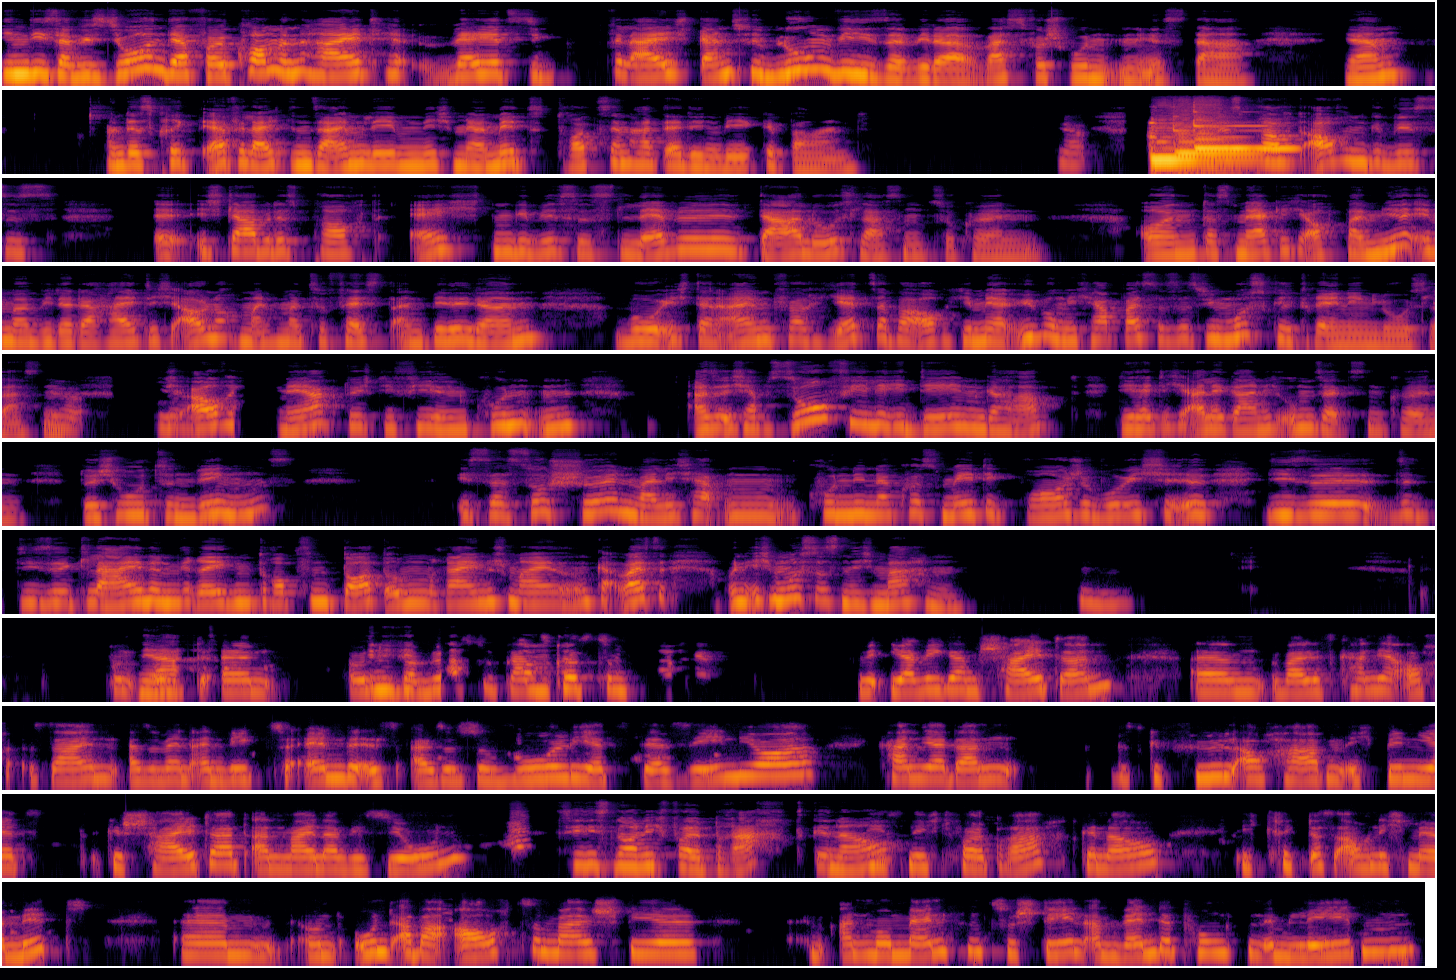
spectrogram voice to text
in dieser Vision der Vollkommenheit wäre jetzt die, vielleicht ganz viel Blumenwiese wieder, was verschwunden ist da. Ja. Und das kriegt er vielleicht in seinem Leben nicht mehr mit. Trotzdem hat er den Weg gebahnt. Ja. Und es braucht auch ein gewisses äh, ich glaube, das braucht echt ein gewisses Level, da loslassen zu können. Und das merke ich auch bei mir immer wieder. Da halte ich auch noch manchmal zu fest an Bildern, wo ich dann einfach jetzt aber auch, je mehr Übung ich habe, weiß, das ist wie Muskeltraining loslassen. Ja. Ich auch merke durch die vielen Kunden, also ich habe so viele Ideen gehabt, die hätte ich alle gar nicht umsetzen können. Durch Roots und Wings ist das so schön, weil ich habe einen Kunden in der Kosmetikbranche, wo ich äh, diese, diese kleinen Regentropfen dort um reinschmeiße und, weißt du, und ich muss es nicht machen. Mhm. Und, ja. und, ähm, und würdest du ganz kurz zum ja, dem Scheitern, ähm, weil es kann ja auch sein, also wenn ein Weg zu Ende ist, also sowohl jetzt der Senior kann ja dann das Gefühl auch haben, ich bin jetzt gescheitert an meiner Vision. Sie ist noch nicht vollbracht, genau. Sie ist nicht vollbracht, genau. Ich kriege das auch nicht mehr mit. Ähm, und, und aber auch zum Beispiel an Momenten zu stehen, an Wendepunkten im Leben,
